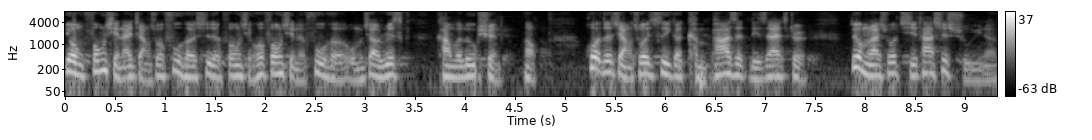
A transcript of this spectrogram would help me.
用风险来讲说，复合式的风险或风险的复合，我们叫 risk convolution 哦，或者讲说是一个 composite disaster。对我们来说，其实它是属于呢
